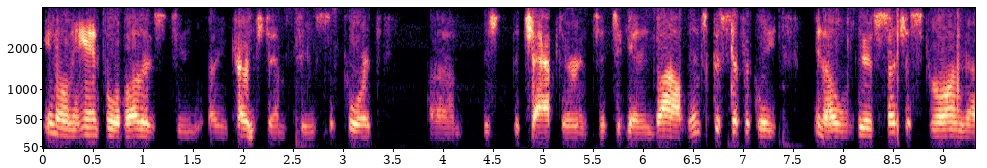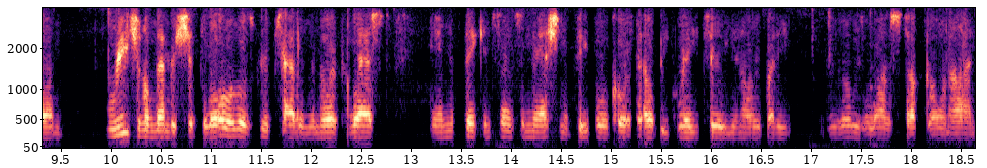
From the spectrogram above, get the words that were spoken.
you know, and a handful of others to uh, encourage them to support um, the chapter and to, to get involved. And specifically, you know, there's such a strong um, regional membership that all of those groups have in the Northwest. And if they can send some national people, of course, that'll be great too. You know, everybody, there's always a lot of stuff going on.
